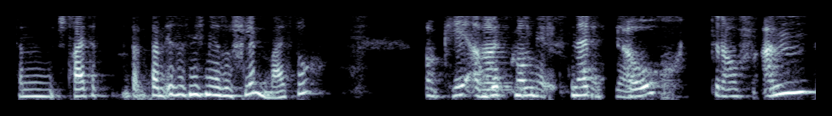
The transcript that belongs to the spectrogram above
dann streitet, dann, dann ist es nicht mehr so schlimm, weißt du? Okay, aber kommt es nicht, nicht auch darauf an,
